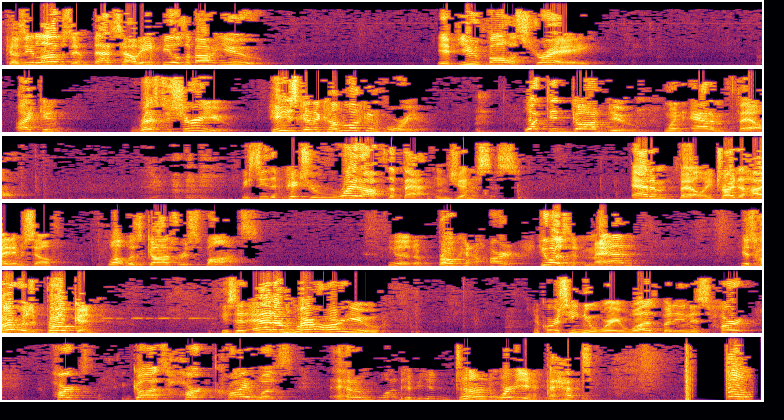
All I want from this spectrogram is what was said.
Because he loves him. That's how he feels about you. If you fall astray, I can rest assure you, he's going to come looking for you. What did God do when Adam fell? We see the picture right off the bat in Genesis. Adam fell. He tried to hide himself. What was God's response? He had a broken heart. He wasn't mad. His heart was broken. He said, Adam, where are you? Of course, he knew where he was, but in his heart, heart, God's heart cry was, Adam, what have you done? Where are you at? Don't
